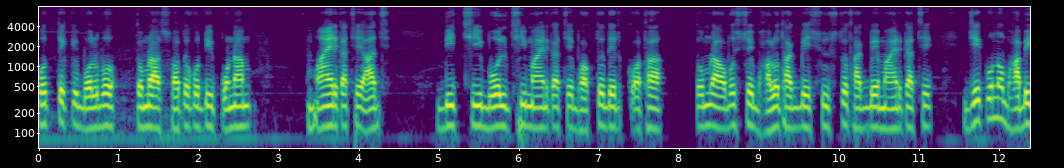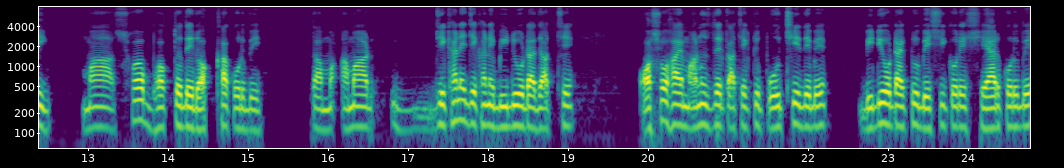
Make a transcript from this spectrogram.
প্রত্যেককে বলব, তোমরা শতকোটি প্রণাম। মায়ের কাছে আজ দিচ্ছি, বলছি মায়ের কাছে ভক্তদের কথা। তোমরা অবশ্যই ভালো থাকবে, সুস্থ থাকবে মায়ের কাছে। যে কোনোভাবেই মা সব ভক্তদের রক্ষা করবে। তা আমার যেখানে যেখানে ভিডিওটা যাচ্ছে, অসহায় মানুষদের কাছে একটু পৌঁছিয়ে দেবে। ভিডিওটা একটু বেশি করে শেয়ার করবে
